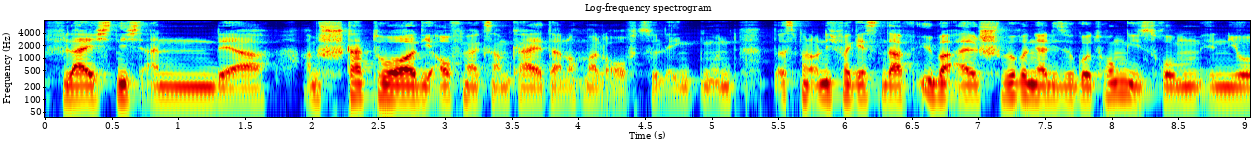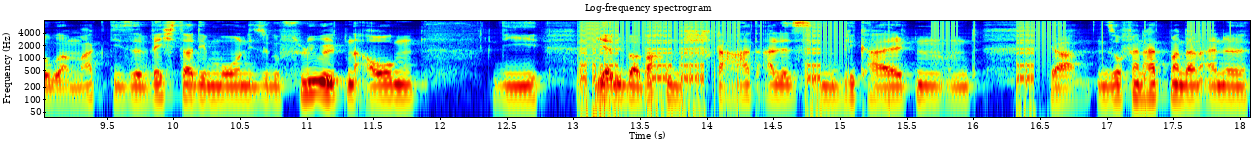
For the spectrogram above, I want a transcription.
vielleicht nicht an der am Stadttor die Aufmerksamkeit da nochmal drauf zu lenken. Und was man auch nicht vergessen darf, überall schwirren ja diese Gotongis rum in Yogamak, diese Wächterdämonen, diese geflügelten Augen, die wie ein Überwachungsstaat alles im Blick halten. Und ja, insofern hat man dann eine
